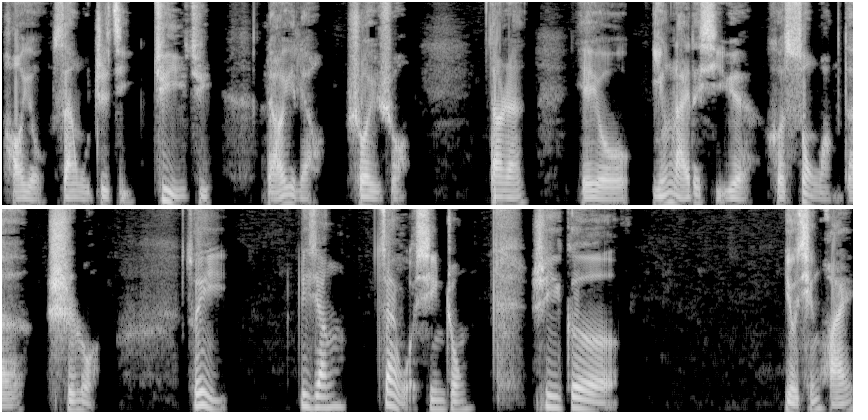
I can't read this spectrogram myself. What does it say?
好友三五知己。聚一聚，聊一聊，说一说，当然也有迎来的喜悦和送往的失落。所以，丽江在我心中是一个有情怀、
